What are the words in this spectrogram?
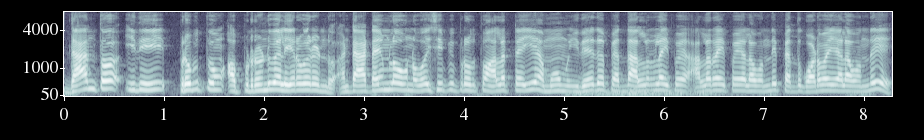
దాంతో ఇది ప్రభుత్వం అప్పుడు రెండు వేల ఇరవై రెండు అంటే ఆ టైంలో ఉన్న వైసీపీ ప్రభుత్వం అలర్ట్ అయ్యి అమ్మో ఇదేదో పెద్ద అల్లరైపోయి అల్లరైపోయేలా ఉంది పెద్ద గొడవ అయ్యేలా ఉంది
